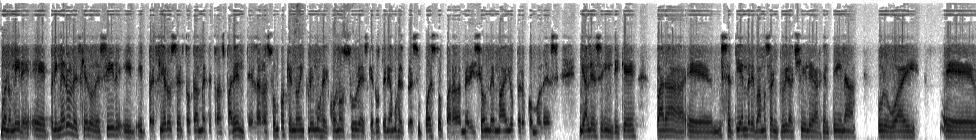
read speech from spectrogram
Bueno, mire, eh, primero les quiero decir, y, y, prefiero ser totalmente transparente, la razón por qué no incluimos el cono sur es que no teníamos el presupuesto para la medición de mayo, pero como les ya les indiqué, para eh, septiembre vamos a incluir a Chile, Argentina, Uruguay, eh,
